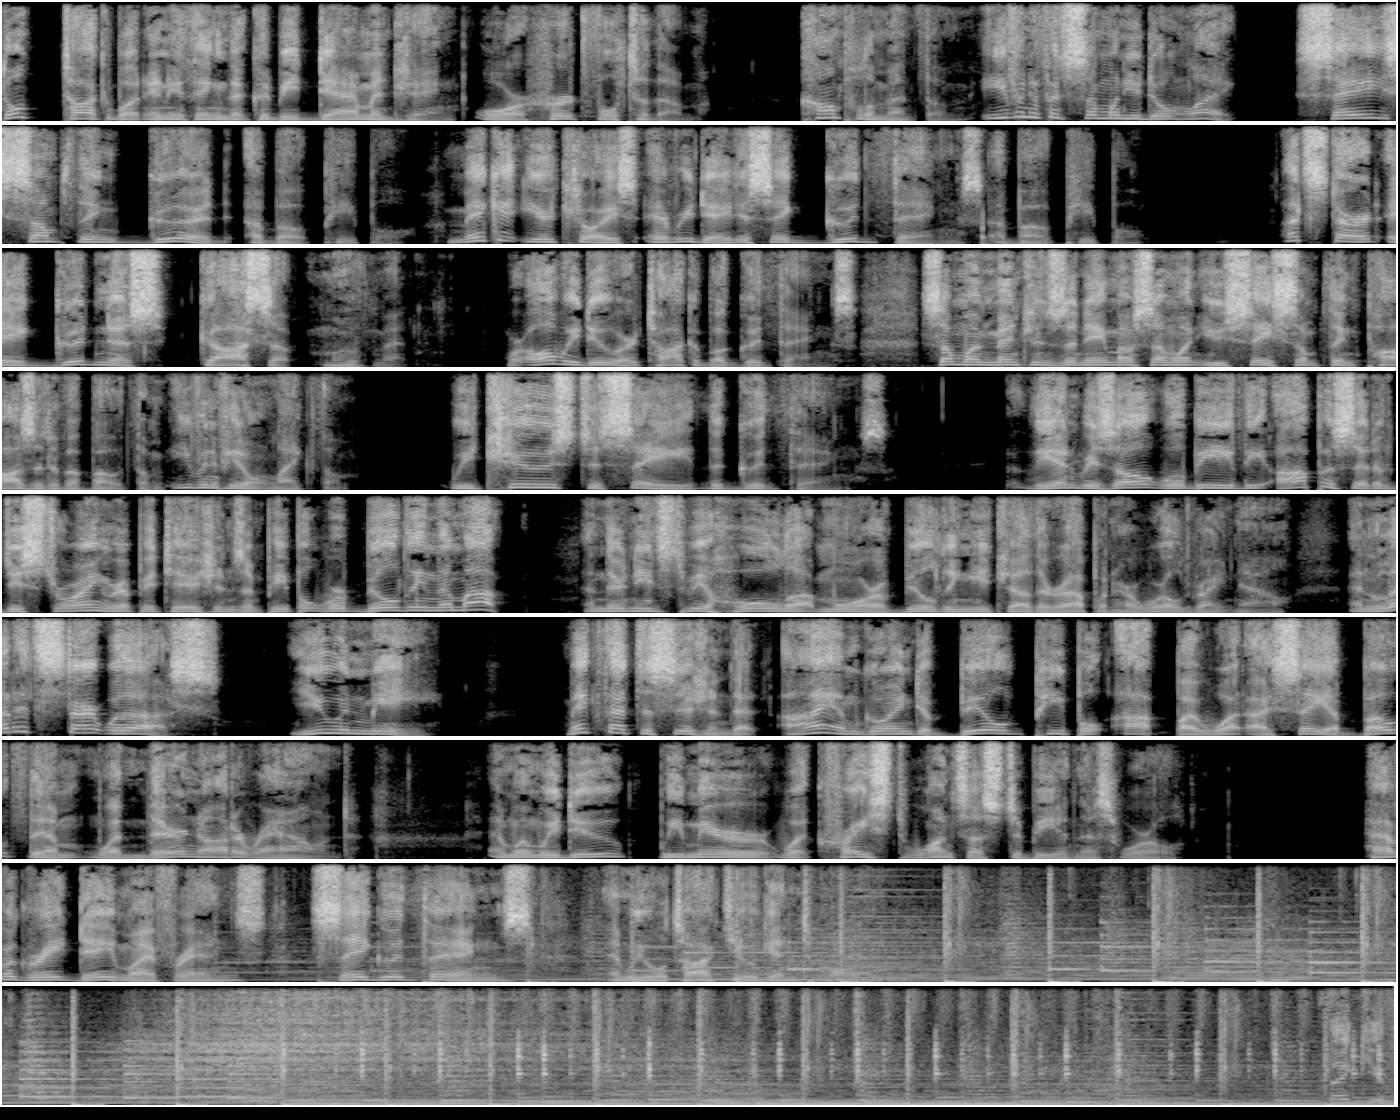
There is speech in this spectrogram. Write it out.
Don't talk about anything that could be damaging or hurtful to them. Compliment them, even if it's someone you don't like. Say something good about people. Make it your choice every day to say good things about people. Let's start a goodness gossip movement where all we do are talk about good things. Someone mentions the name of someone, you say something positive about them, even if you don't like them. We choose to say the good things the end result will be the opposite of destroying reputations and people. We're building them up. And there needs to be a whole lot more of building each other up in our world right now. And let it start with us, you and me. Make that decision that I am going to build people up by what I say about them when they're not around. And when we do, we mirror what Christ wants us to be in this world. Have a great day, my friends. Say good things, and we will talk to you again tomorrow.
